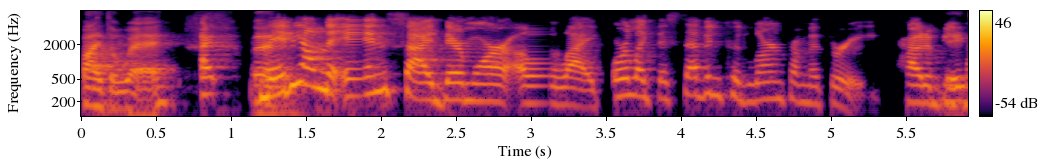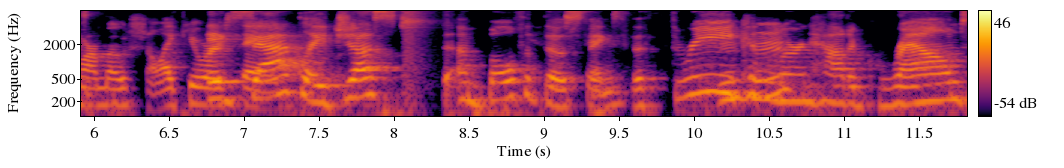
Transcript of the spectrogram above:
by the way. I, maybe on the inside they're more alike, or like the seven could learn from the three how to be ex- more emotional, like you were exactly. Saying. Just um, both of those things. The 3 mm-hmm. can learn how to ground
